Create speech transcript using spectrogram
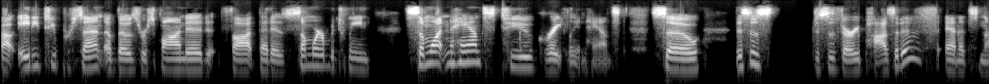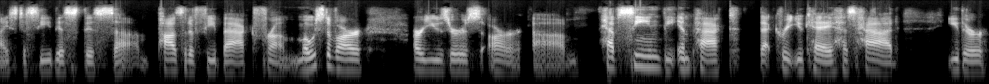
about 82% of those responded thought that is somewhere between somewhat enhanced to greatly enhanced. So this is this is very positive and it's nice to see this this um, positive feedback from most of our our users are um, have seen the impact that Create UK has had either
